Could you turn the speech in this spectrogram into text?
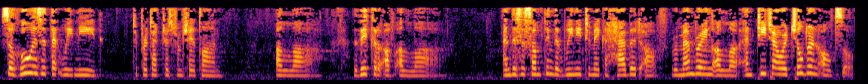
So who is it that we need to protect us from shaitan? Allah. Dhikr of Allah. And this is something that we need to make a habit of, remembering Allah and teach our children also.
